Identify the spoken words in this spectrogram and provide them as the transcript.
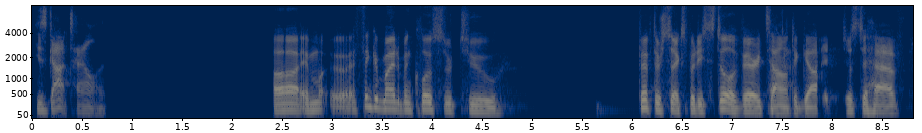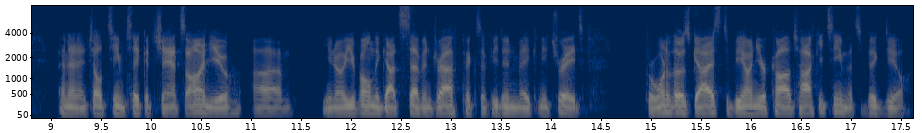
he's got talent. Uh, it, I think it might have been closer to fifth or sixth, but he's still a very talented okay. guy. Just to have an NHL team take a chance on you, um, you know, you've only got seven draft picks if you didn't make any trades for one of those guys to be on your college hockey team, that's a big deal.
